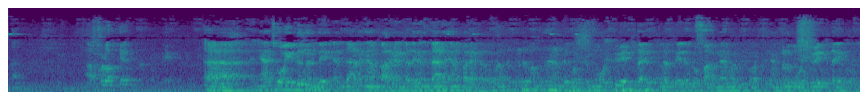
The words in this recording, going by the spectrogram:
ഞാൻ. അപ്പോഴൊക്കെ ഞാൻ ചോദിക്കുന്നുണ്ട് എന്താണ് ഞാൻ പറയേണ്ടത്? എന്താണ് ഞാൻ പറയേണ്ടത്? അപ്പൊ നിങ്ങൾ വന്ന് കണ്ട് കുറച്ച് മോട്ടിവേറ്റഡ് ആയിട്ടുള്ള എന്തെങ്കിലുമൊക്കെ പറഞ്ഞാൽ മതി. കുറച്ച് ഞങ്ങൾ മോട്ടിവേറ്റഡ് ആയിക്കോളും.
